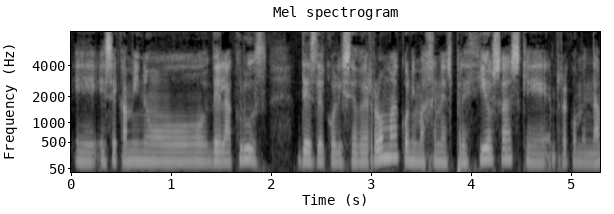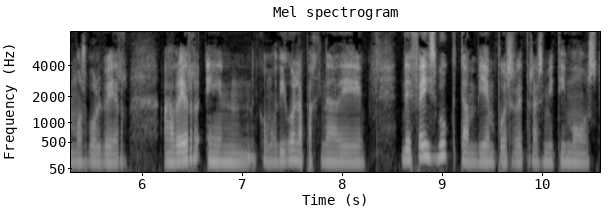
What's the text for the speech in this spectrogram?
eh, ese camino de la cruz desde el Coliseo de Roma con imágenes preciosas que recomendamos volver a ver en, como digo, en la página de, de Facebook. También pues retransmitimos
